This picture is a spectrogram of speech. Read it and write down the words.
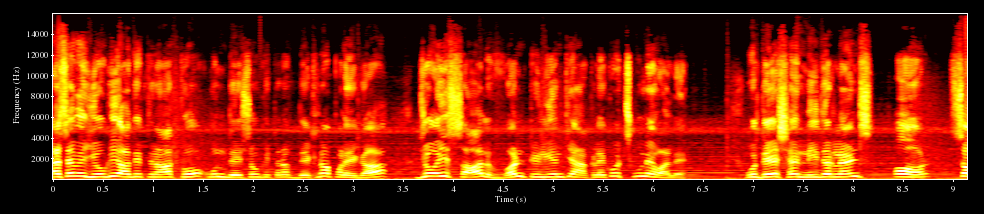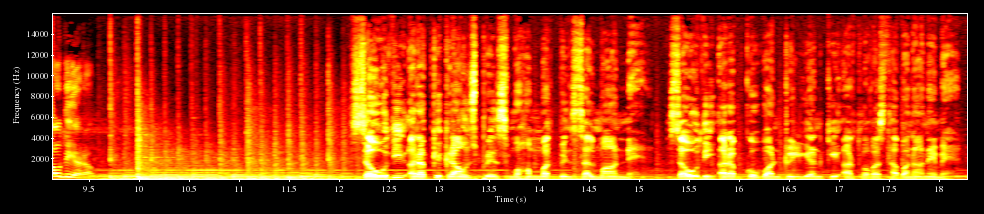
ऐसे में योगी आदित्यनाथ को उन देशों की तरफ़ देखना पड़ेगा, जो इस साल वन ट्रिलियन के आंकड़े को छूने वाले हैं। वो देश है नीदरलैंड्स और सऊदी अरब। सऊदी अरब के crown prince Mohammed bin Salman ने सऊदी अरब को वन ट्रिलियन की अर्थव्यवस्था बनाने में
